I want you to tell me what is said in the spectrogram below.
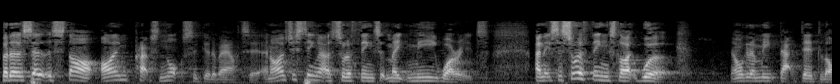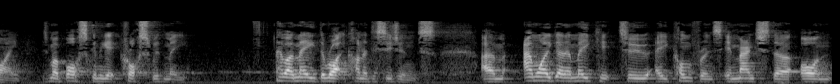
But as I said at the start, I'm perhaps not so good about it. And I was just thinking about the sort of things that make me worried. And it's the sort of things like work. Now I'm going to meet that deadline. Is my boss going to get cross with me? Have I made the right kind of decisions? Um, am I going to make it to a conference in Manchester on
